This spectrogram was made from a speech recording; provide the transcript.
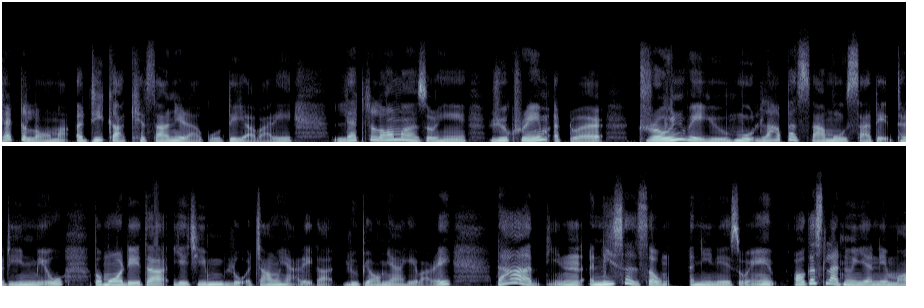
လက်တလုံးမှာအဓိကခစ်စားနေတာကိုသိရပါတယ်လက်တလုံးမှာဆိုရင်ယူကရိန်းအတွက် drone ဝေယူမှုလာပတ်စားမှုစတဲ့သတင်းမျိုးဗမော်ဒေတာရည်ကြီးမှုလိုအကြောင်းအရာတွေကလူပြောများခဲ့ပါတယ်ဒါအပြင်အနည်းဆက်ဆုံး အနေနဲ့ဆိုရင်ဩဂတ်လ2ရက်နေ့မှာ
